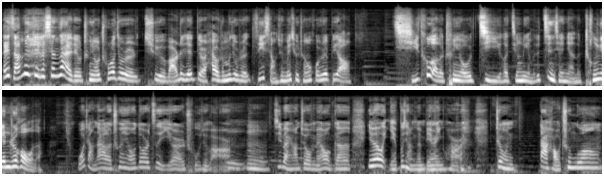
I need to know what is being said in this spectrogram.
哎，咱们这个现在这个春游，除了就是去玩这些地儿，还有什么就是自己想去没去成，或者说比较奇特的春游记忆和经历吗？就近些年的，成年之后的。我长大了，春游都是自己一个人出去玩儿，嗯，嗯，基本上就没有跟，因为我也不想跟别人一块儿。这种大好春光，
